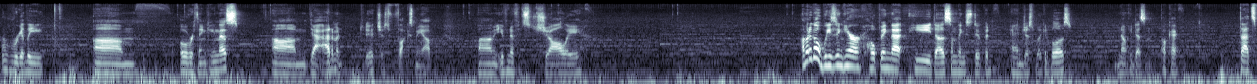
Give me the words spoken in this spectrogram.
really... Um, overthinking this. Um, yeah, Adamant, it just fucks me up. Um, even if it's Jolly. I'm gonna go Weezing here, hoping that he does something stupid and just Wicked Blows. No, he doesn't. Okay. That's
